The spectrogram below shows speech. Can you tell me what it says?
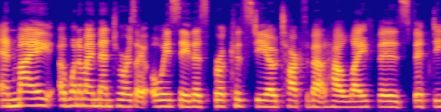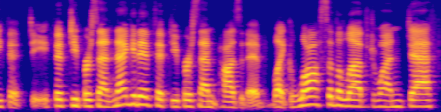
And my uh, one of my mentors, I always say this, Brooke Castillo talks about how life is 50-50, 50% negative, 50% positive, like loss of a loved one, death,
